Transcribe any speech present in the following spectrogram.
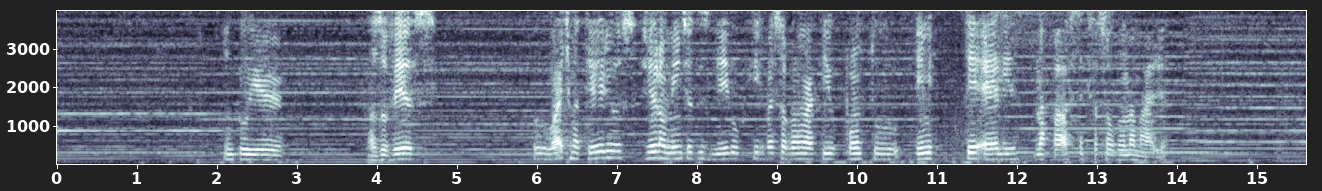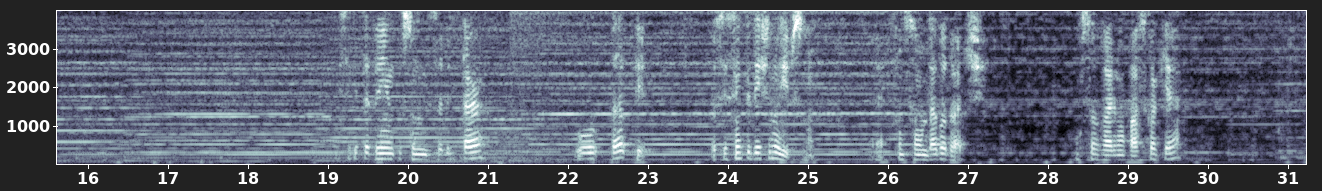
Incluir as UVs. O White Materials geralmente eu desligo porque ele vai salvar um arquivo .mtl na pasta que está salvando a malha. Esse aqui também eu costumo desabilitar. O up você sempre deixa no Y. É função da Godot. Vamos salvar uma pasta qualquer.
